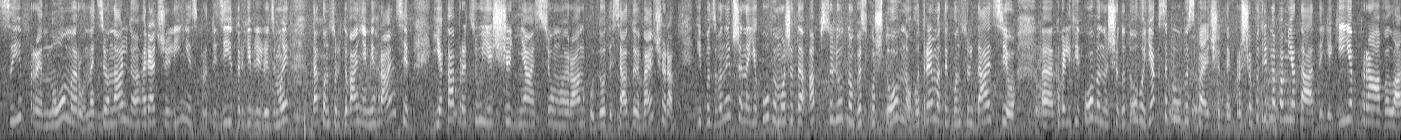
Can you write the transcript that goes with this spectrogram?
цифри номеру національної гарячої лінії з протидії торгівлі людьми та консультування мігрантів, яка працює щодня з 7 ранку до 10 вечора, і подзвонивши на яку ви можете абсолютно безкоштовно отримати консультацію е, кваліфіковану щодо того, як себе убезпечити, про що потрібно пам'ятати, які є правила.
